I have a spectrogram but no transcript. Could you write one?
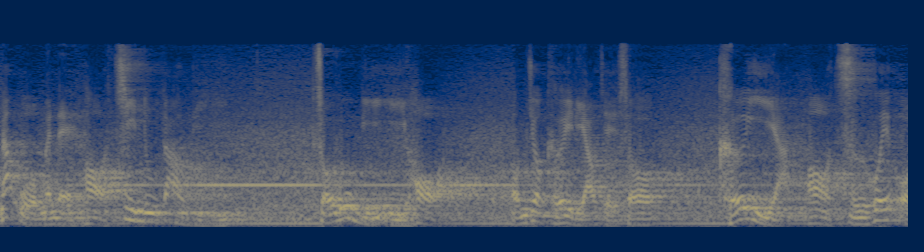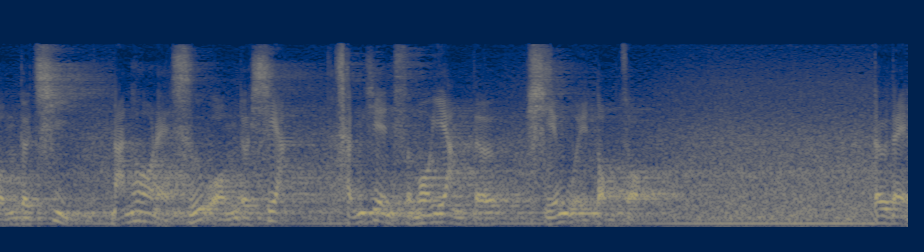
那我们呢，哦，进入到理，走入理以后，我们就可以了解说，可以呀，哦，指挥我们的气。然后呢，使我们的相呈现什么样的行为动作，对不对？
